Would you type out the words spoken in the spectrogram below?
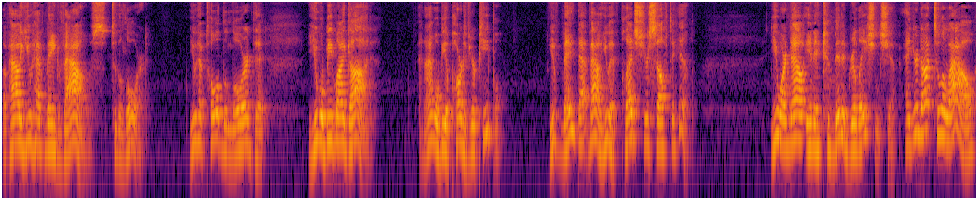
of how you have made vows to the Lord. You have told the Lord that you will be my God and I will be a part of your people. You've made that vow. You have pledged yourself to Him. You are now in a committed relationship, and you're not to allow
